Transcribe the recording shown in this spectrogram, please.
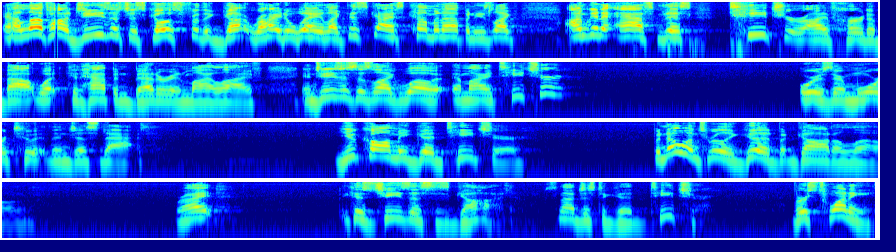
And I love how Jesus just goes for the gut right away. Like this guy's coming up and he's like, I'm going to ask this teacher I've heard about what could happen better in my life. And Jesus is like, Whoa, am I a teacher? Or is there more to it than just that? You call me good teacher, but no one's really good but God alone. Right? Because Jesus is God. It's not just a good teacher. Verse 20.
